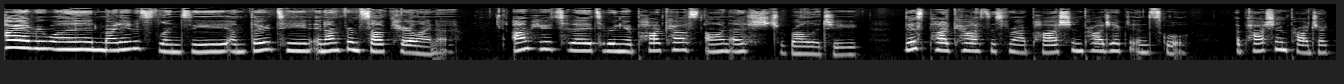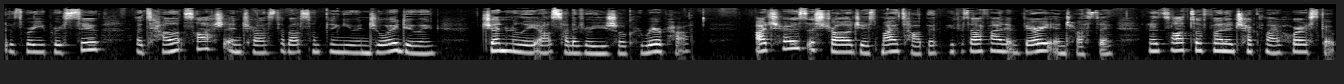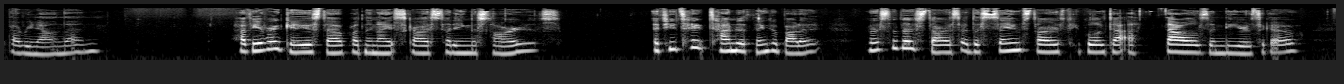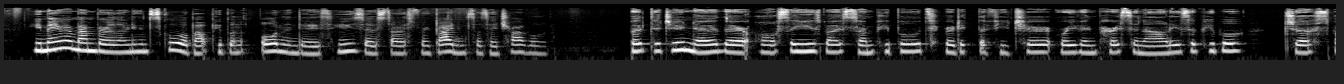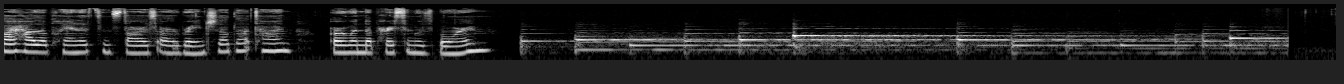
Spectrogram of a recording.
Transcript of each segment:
Hi everyone, my name is Lindsay. I'm 13 and I'm from South Carolina. I'm here today to bring you a podcast on astrology. This podcast is for my passion project in school. A passion project is where you pursue a talent slash interest about something you enjoy doing, generally outside of your usual career path. I chose astrology as my topic because I find it very interesting and it's lots of fun to check my horoscope every now and then. Have you ever gazed up at the night sky studying the stars? If you take time to think about it, most of those stars are the same stars people looked at a thousand years ago. You may remember learning in school about people in the olden days who used those stars for guidance as they traveled. But did you know they're also used by some people to predict the future or even personalities of people just by how the planets and stars are arranged at that time or when the person was born?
